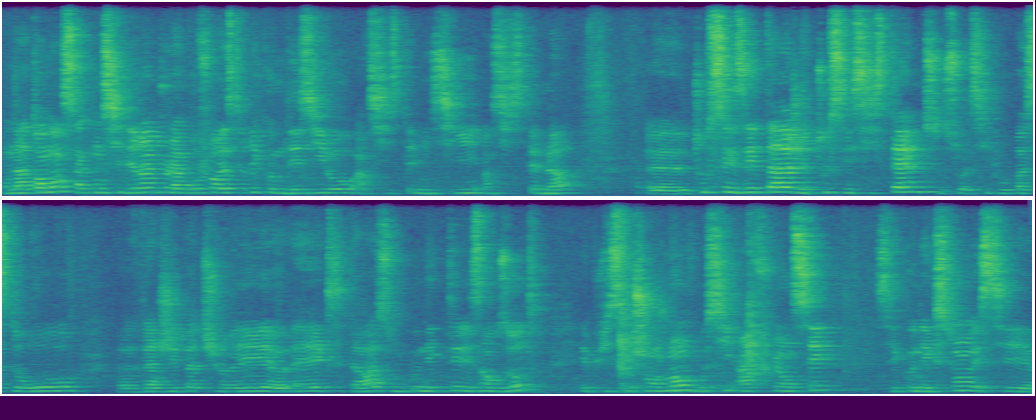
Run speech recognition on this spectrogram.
on a tendance à considérer un peu l'agroforesterie comme des îlots, un système ici, un système là. Euh, tous ces étages et tous ces systèmes, que ce soit sylvopastoraux, euh, vergers pâturés, euh, haies, etc., sont connectés les uns aux autres. Et puis ces changements vont aussi influencer ces connexions et ces,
